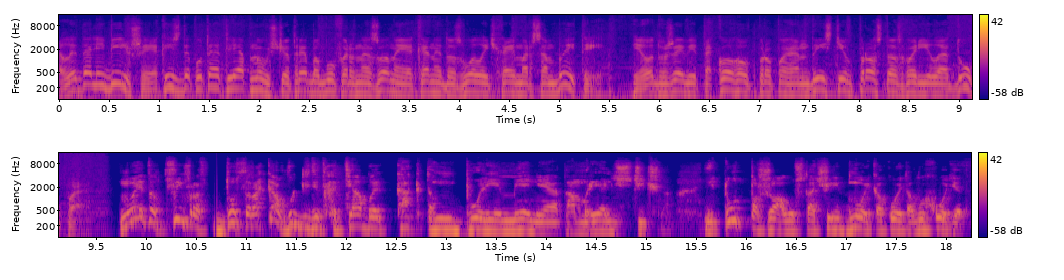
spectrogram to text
Але далі більше якийсь депутат ляпнув, що треба буферна зона, яка не дозволить хаймарсам бити. І от вже від такого в пропагандистів просто згоріла дупа. Но эта цифра до 40 выглядит хотя бы как-то более-менее там реалистично. И тут, пожалуйста, очередной какой-то выходит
